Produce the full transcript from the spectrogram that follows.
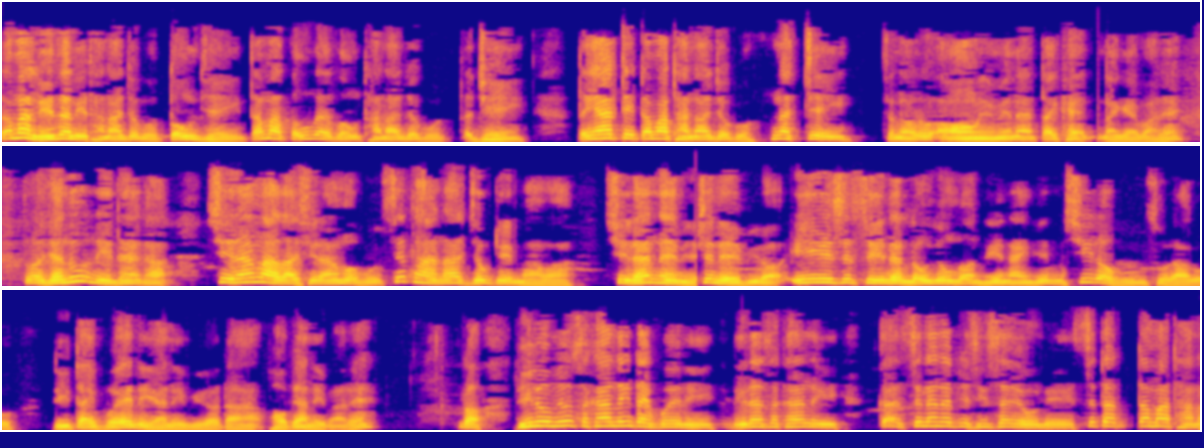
တမ44ဌာနချုပ်ကို3ကြိမ်တမ33ဌာနချုပ်ကို1ကြိမ်101တမဌာနချုပ်ကို2ကြိမ်ကျွန်တော်တို့အောင်မြင်မြင်နဲ့တိုက်ခတ်နိုင်ခဲ့ပါတယ်။ဆိုတော့ရန်သူအနေနဲ့ကရှေ့တန်းမှာသာရှေ့တန်းမဟုတ်ဘူးစစ်ဌာနချုပ်တွေမှာပါရှေ့တန်းနယ်မြေဖြစ်နေပြီးတော့အေးအေးဆေးဆေးနဲ့လုံခြုံသောနေနိုင်ခြင်းမရှိတော့ဘူးဆိုတာကိုဒီတိုက်ပွဲတွေကနေပြီးတော့ဒါဖော်ပြနေပါတယ်။အဲ့ တော့ဒီလိုမျိုးစခန်းသိမ်းတိုက်ပွဲတွေဒေသစခန်းတွေစစ်လက်နက်ပစ္စည်းစက်ရုံတွေစစ်တပ်တမဌာန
